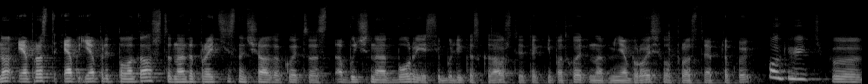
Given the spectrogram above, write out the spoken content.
Ну, я просто, я, я предполагал, что надо пройти сначала какой-то обычный отбор, если бы Лика сказала, что ей так не подходит, она бы меня бросила просто. Я бы такой, окей, типа,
